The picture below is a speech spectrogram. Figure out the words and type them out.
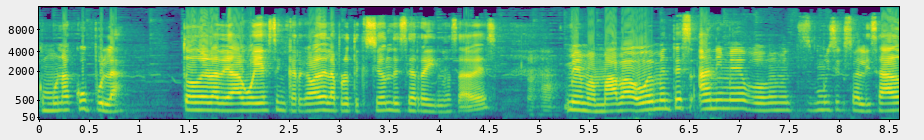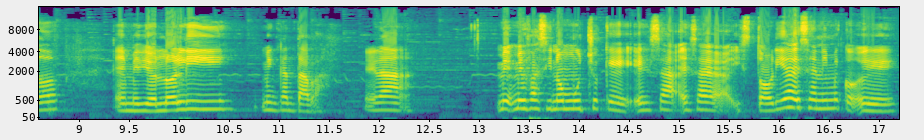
como una cúpula. Todo era de agua, ella se encargaba de la protección de ese reino, ¿sabes? Ajá. me mamaba. Obviamente es anime, obviamente es muy sexualizado. eh, medio loli, me encantaba. Era. Me, me fascinó mucho que esa, esa historia, ese anime eh,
